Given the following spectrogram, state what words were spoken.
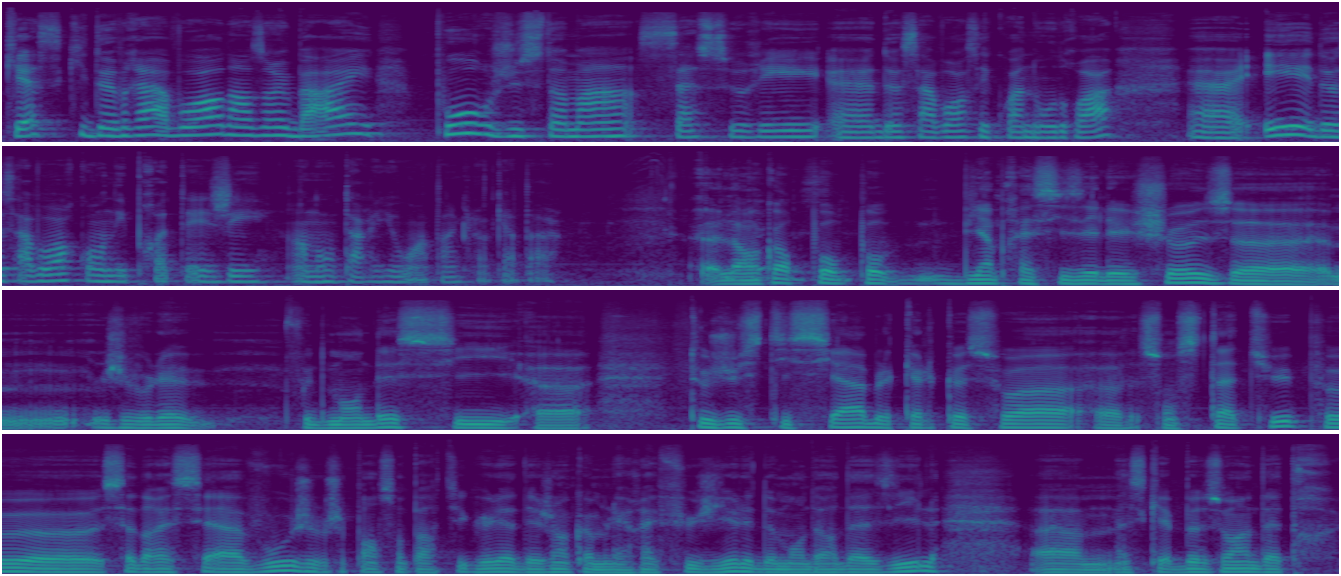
qu'est-ce qu'il devrait avoir dans un bail pour justement s'assurer euh, de savoir c'est quoi nos droits et de savoir qu'on est protégé en Ontario en tant que locataire. Là encore, pour, pour bien préciser les choses, je voulais vous demander si tout justiciable, quel que soit euh, son statut, peut euh, s'adresser à vous. Je, je pense en particulier à des gens comme les réfugiés, les demandeurs d'asile. Euh, est-ce qu'il y a besoin d'être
